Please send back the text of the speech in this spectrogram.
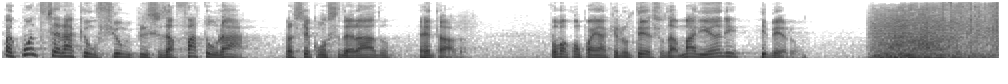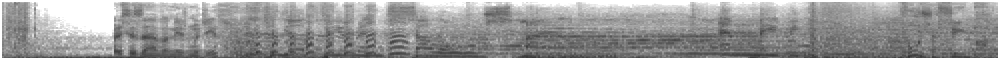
Mas quanto será que um filme precisa faturar para ser considerado rentável? Vamos acompanhar aqui no texto da Mariane Ribeiro. Precisava mesmo disso? Fuja, Simba.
